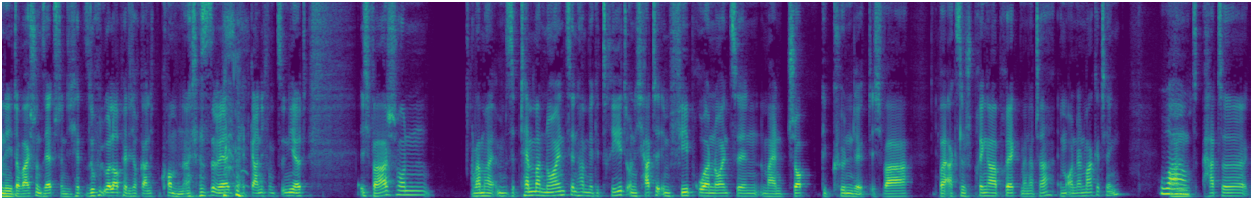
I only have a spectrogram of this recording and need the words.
Nee, da war ich schon selbstständig. Ich hätte, so viel Urlaub hätte ich auch gar nicht bekommen. Ne? Das wär, hätte gar nicht funktioniert. Ich war schon, war mal im September 19 haben wir gedreht und ich hatte im Februar 19 meinen Job gekündigt. Ich war bei Axel Springer Projektmanager im Online-Marketing Wow. und hatte,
